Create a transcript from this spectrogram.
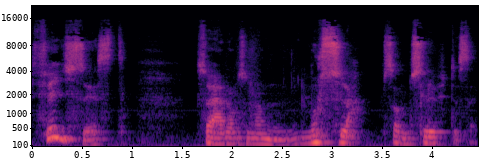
fysiskt så är de som en mussla som sluter sig.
